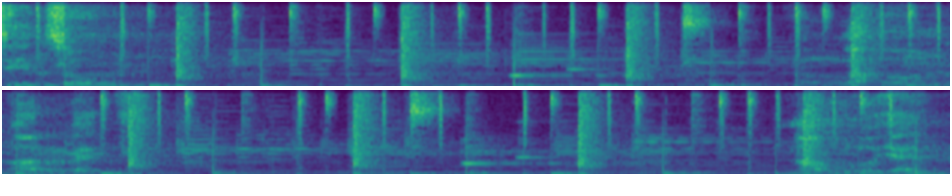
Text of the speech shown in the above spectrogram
sin sång jolla on arvet naulojen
